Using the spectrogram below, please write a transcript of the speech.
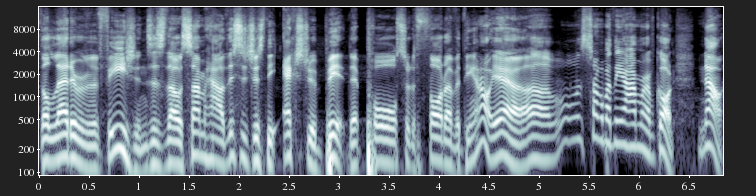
the letter of Ephesians as though somehow this is just the extra bit that Paul sort of thought of at the end. Oh, yeah, uh, let's talk about the armor of God. No,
